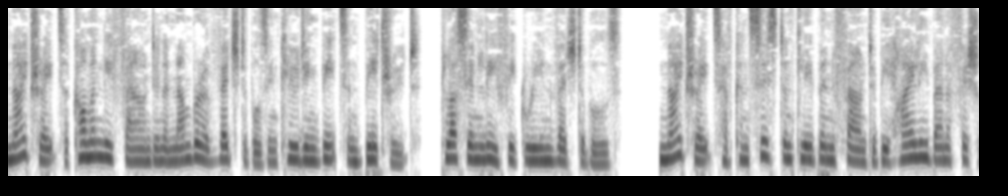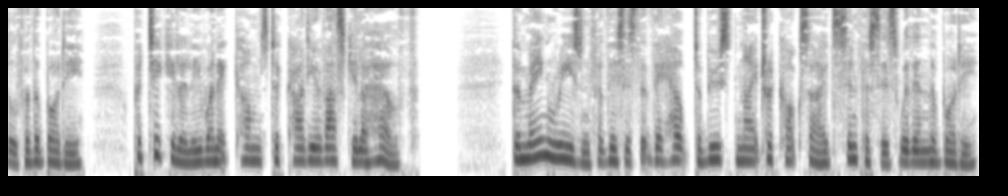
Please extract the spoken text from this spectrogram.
Nitrates are commonly found in a number of vegetables including beets and beetroot, plus in leafy green vegetables. Nitrates have consistently been found to be highly beneficial for the body, particularly when it comes to cardiovascular health. The main reason for this is that they help to boost nitric oxide synthesis within the body.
